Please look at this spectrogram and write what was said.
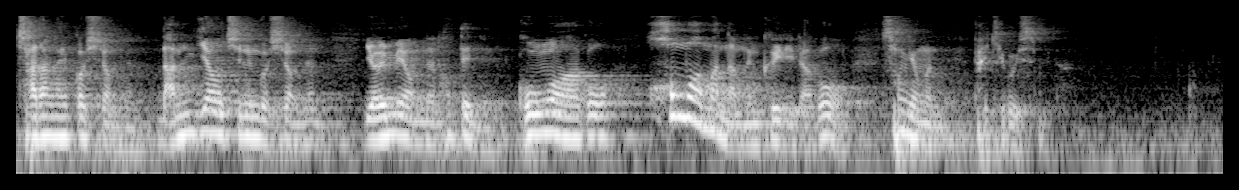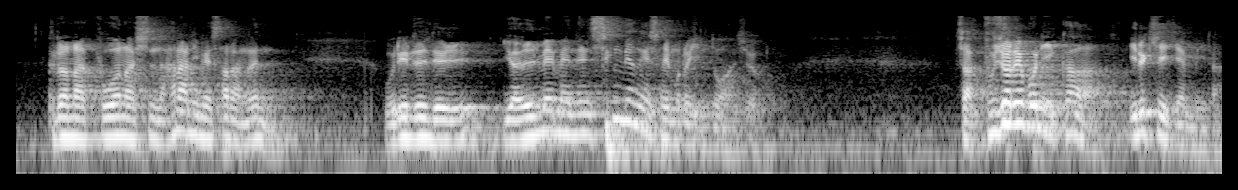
자랑할 것이 없는, 남겨지는 것이 없는, 열매 없는 헛된 일, 공허하고 허무함만 남는 그 일이라고 성경은 밝히고 있습니다. 그러나 구원하신 하나님의 사랑은 우리를 늘 열매 맺는 생명의 삶으로 인도하죠. 자, 구절에 보니까 이렇게 얘기합니다.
